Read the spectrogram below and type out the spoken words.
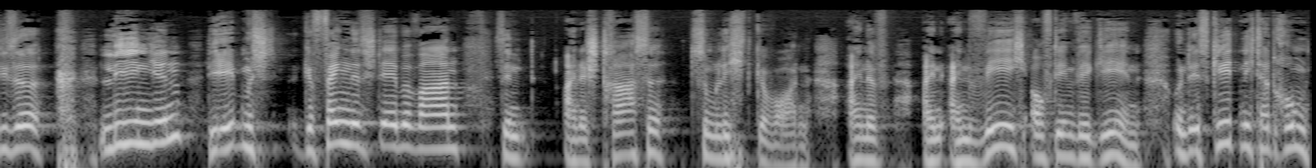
Diese Linien, die eben Gefängnisstäbe waren, sind eine Straße zum Licht geworden, eine, ein, ein Weg, auf dem wir gehen. Und es geht nicht darum,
